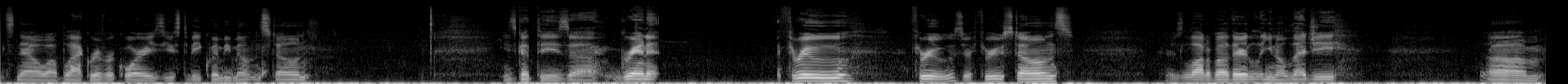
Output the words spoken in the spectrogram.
It's now uh, Black River Quarries, used to be Quimby Mountain Stone. He's got these uh, granite through throughs or through stones there's a lot of other, you know, ledgy, um,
